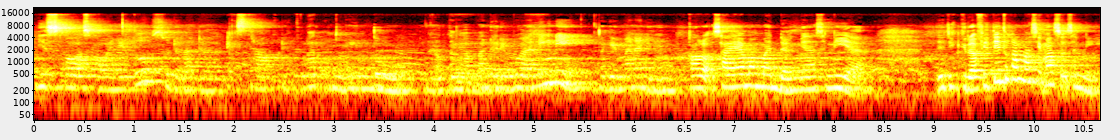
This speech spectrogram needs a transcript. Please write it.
di sekolah-sekolahnya itu sudah ada ekstrakurikuler untuk Hmm, itu nah tanggapan dari Bu Aning nih bagaimana nih kalau saya memandangnya seni ya jadi graffiti itu kan masih masuk seni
